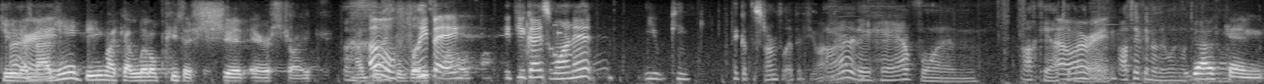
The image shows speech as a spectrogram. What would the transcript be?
Dude, Alright. imagine it being like a little piece of shit airstrike. Imagine Oh, Felipe. the whole time. If you guys want it, you can pick up the storm flip if you want. I already have one. Okay, I'll Oh, take another alright. one. I'll take another one. I'll You guys another can.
